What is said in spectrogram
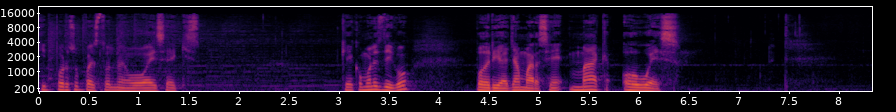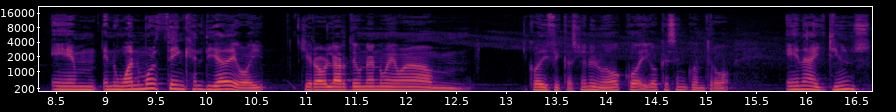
y por supuesto el nuevo OS X, que como les digo, podría llamarse Mac OS. En, en, One More Thing el día de hoy quiero hablar de una nueva um, codificación, un nuevo código que se encontró en iTunes.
